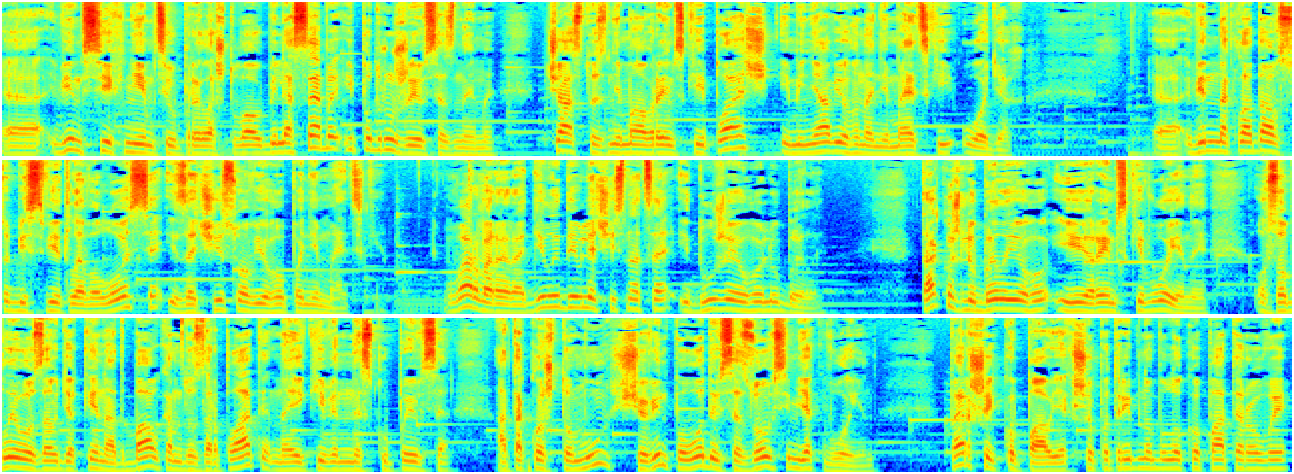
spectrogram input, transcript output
е, він всіх німців прилаштував біля себе і подружився з ними. Часто знімав римський плащ і міняв його на німецький одяг. Е, він накладав собі світле волосся і зачісував його по-німецьки. Варвари раділи, дивлячись на це, і дуже його любили. Також любили його і римські воїни, особливо завдяки надбавкам до зарплати, на які він не скупився, а також тому, що він поводився зовсім як воїн. Перший копав, якщо потрібно було копати рови,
